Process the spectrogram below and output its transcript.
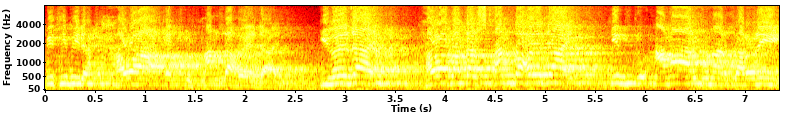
পৃথিবীর হাওয়া একটু ঠান্ডা হয়ে যায়। কি হয়ে যায়? হাওয়া বাতাস ঠান্ডা হয়ে যায়। কিন্তু আমার গুনার কারণে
